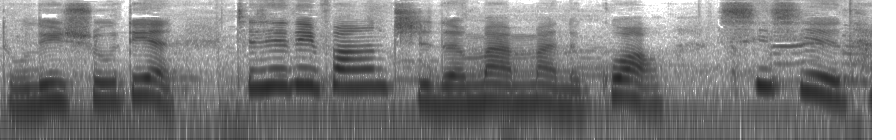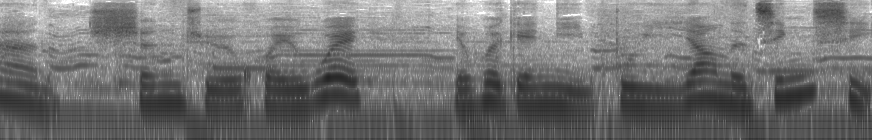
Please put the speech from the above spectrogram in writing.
独立书店，这些地方值得慢慢的逛、细细的探、深觉回味，也会给你不一样的惊喜。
